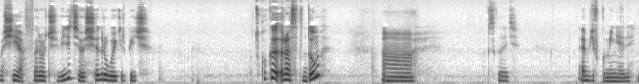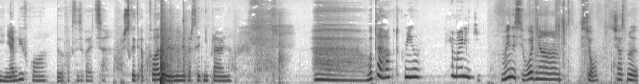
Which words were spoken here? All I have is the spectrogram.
Вообще, короче, видите, вообще другой кирпич. Сколько раз этот дом, а, как сказать, обивку меняли. Не, не обивку, а как называется? Хочу сказать, обкладывали, но мне кажется, это неправильно. Вот так, так мило. Я маленький. Мы на сегодня все. Сейчас мы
